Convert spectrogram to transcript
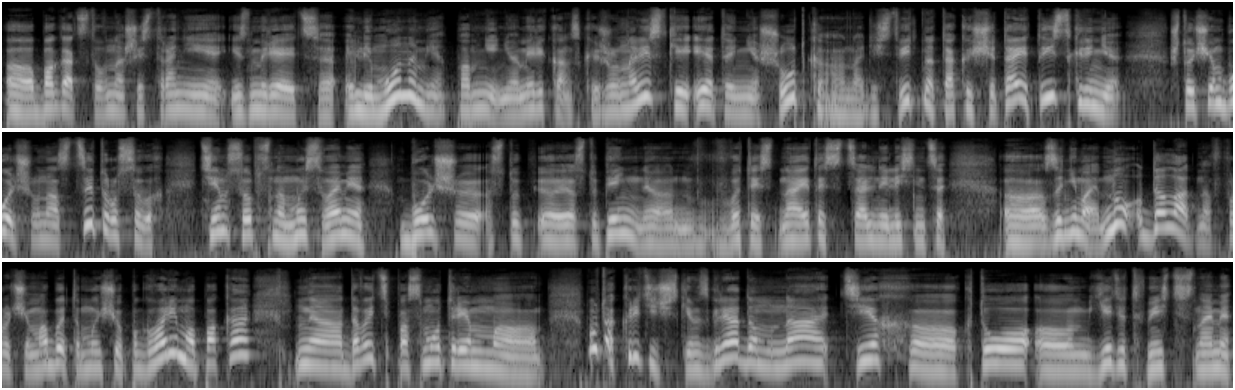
э, богатство в нашей стране измеряется лимонами, по мнению американской журналистки. И это не шутка, она действительно так и считает искренне, что чем больше у нас цитрусовых, тем, собственно, мы с вами больше ступ, э, ступень э, в этой, на этой социальной лестнице э, занимаем. Ну, да ладно, впрочем, об этом мы еще поговорим. А пока э, давайте посмотрим, э, ну так, критическим взглядом на тех, тех, э, кто э, едет вместе с нами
